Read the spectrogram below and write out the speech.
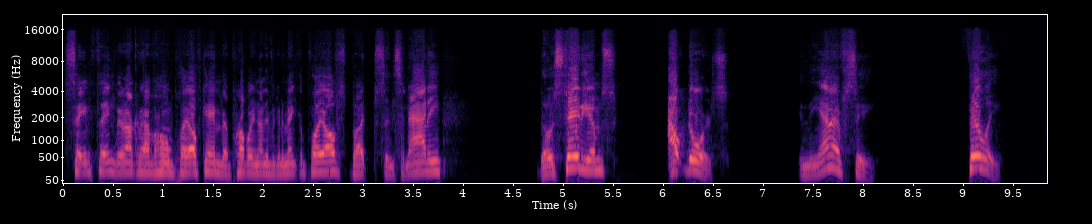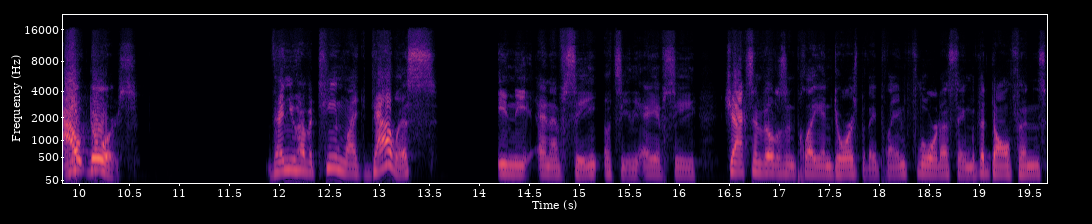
Same thing. They're not going to have a home playoff game. They're probably not even going to make the playoffs, but Cincinnati, those stadiums, outdoors. In the NFC, Philly, outdoors. Then you have a team like Dallas in the NFC. Let's see, in the AFC, Jacksonville doesn't play indoors, but they play in Florida. Same with the Dolphins.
